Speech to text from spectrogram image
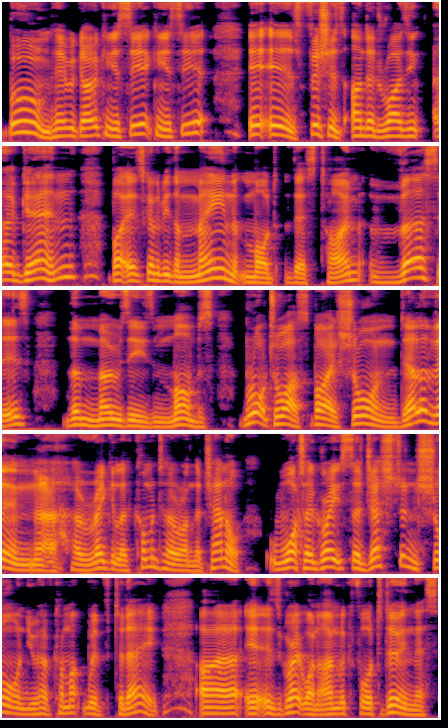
Boom! Here we go. Can you see it? Can you see it? It is Fisher's Undead Rising again, but it's going to be the main mod this time versus the Mowzie's Mobs, brought to us by Sean Delavin, a regular commentator on the channel. What a great suggestion, Sean, you have come up with today. Uh, it is a great one. I'm looking forward to doing this.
